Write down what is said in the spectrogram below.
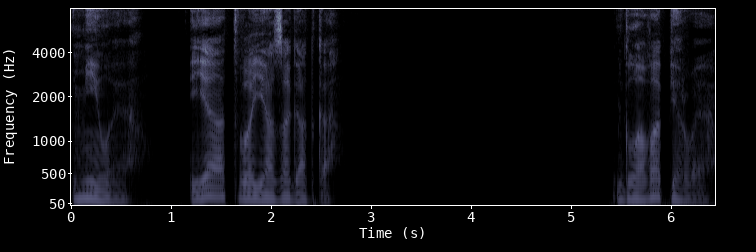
милая, я твоя загадка. Глава первая.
